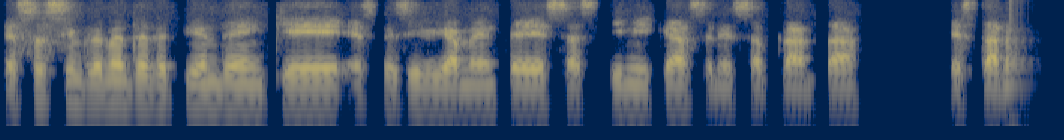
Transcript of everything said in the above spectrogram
Eso simplemente depende en qué específicamente esas químicas en esa planta están.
